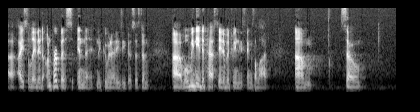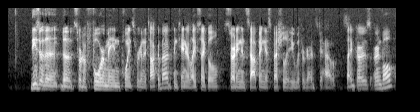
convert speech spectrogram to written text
uh, isolated on purpose in the, in the Kubernetes ecosystem. Uh, well, we need to pass data between these things a lot. Um, so these are the, the sort of four main points we're gonna talk about, container lifecycle, starting and stopping, especially with regards to how sidecars are involved.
